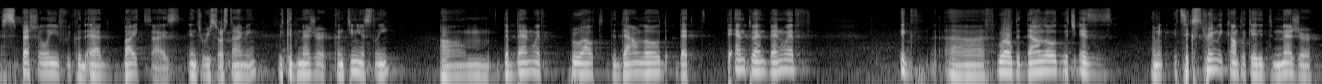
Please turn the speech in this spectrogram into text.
especially if we could add byte size into resource timing, we could measure continuously um, the bandwidth throughout the download, that the end-to-end bandwidth uh, throughout the download, which is, I mean, it's extremely complicated to measure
